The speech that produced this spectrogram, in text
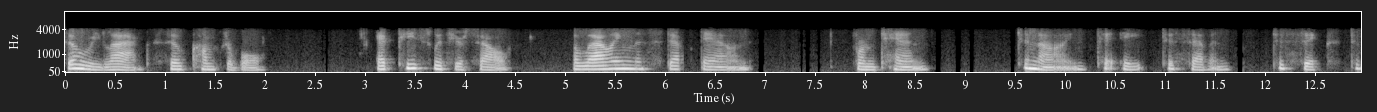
so relaxed, so comfortable, at peace with yourself, allowing the step down from 10 to 9 to 8 to 7 to 6 to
